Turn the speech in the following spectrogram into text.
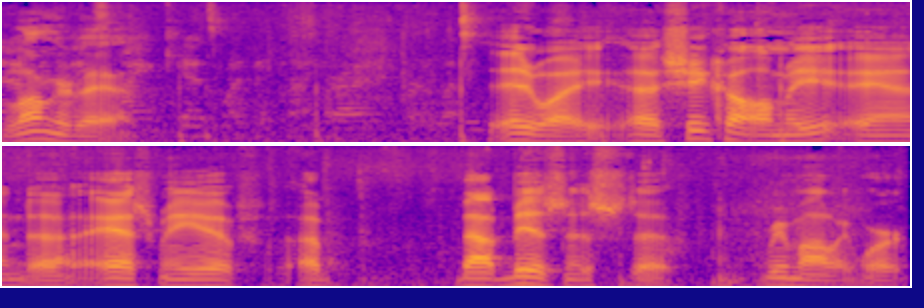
I know her longer than that. Longer than because that. My kids went to Pine Drive for 11 anyway, uh, she called me and uh, asked me if uh, about business uh, remodeling work,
